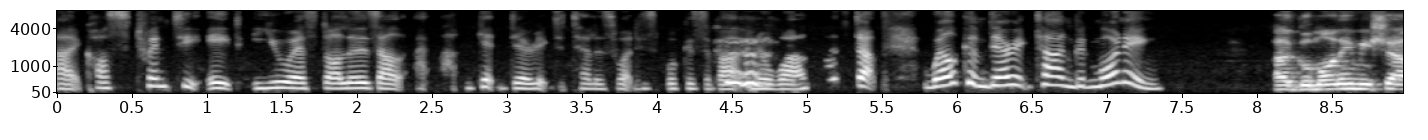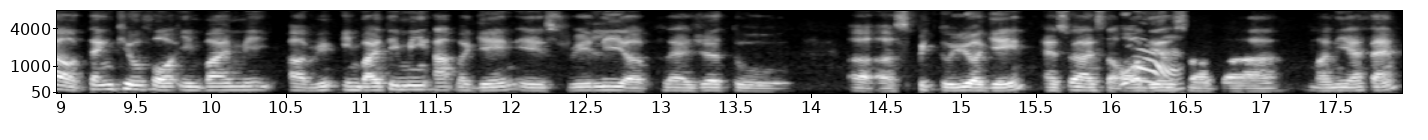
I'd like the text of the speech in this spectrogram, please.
Uh, it costs 28 US dollars. I'll, I'll, get Derick to tell us what his book is about in a while. First up, welcome, Derick Tan. Good morning. Uh, good morning, Michelle. Thank you for invite me, uh, inviting me up again. It's really a pleasure to uh, uh speak to you again, as well as the yeah. audience of uh, Money FM.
